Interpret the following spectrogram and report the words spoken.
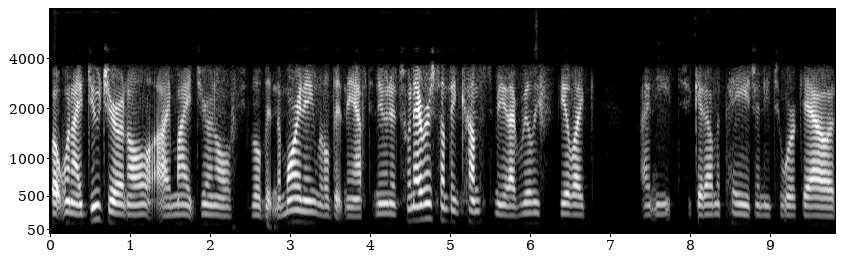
but when I do journal, I might journal a little bit in the morning, a little bit in the afternoon. It's whenever something comes to me that I really feel like I need to get on the page, I need to work out,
